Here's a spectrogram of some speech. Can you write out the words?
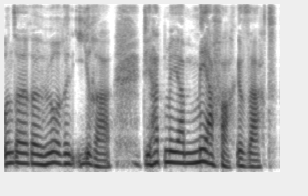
unsere Hörerin Ira, die hat mir ja mehrfach gesagt,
